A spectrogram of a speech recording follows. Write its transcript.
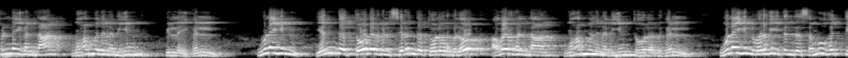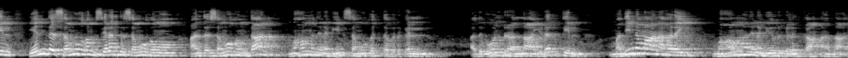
பிள்ளைகள் தான் முகமது நபியின் பிள்ளைகள். உலகின் எந்த தோழர்கள் சிறந்த தோழர்களோ அவர்கள்தான் முகமது நபியின் தோழர்கள். உலகில் வருகை தந்த சமூகத்தில் எந்த சமூகம் சிறந்த சமூகமோ அந்த சமூகம்தான் முகமது நபியின் சமூகத்தவர்கள். அதுபோன்று அல்லாஹ் இடத்தில் மதினமா நகரை முகமது நபியவர்களுக்காக அல்லாஹ்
